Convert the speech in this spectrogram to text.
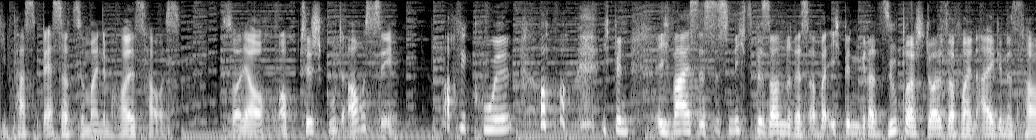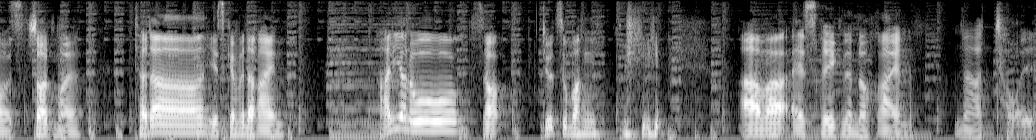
Die passt besser zu meinem Holzhaus. Soll ja auch optisch gut aussehen. Ach, wie cool. ich bin, ich weiß, es ist nichts Besonderes, aber ich bin gerade super stolz auf mein eigenes Haus. Schaut mal. Tada, jetzt können wir da rein. Hallihallo. So, Tür zumachen. aber es regnet noch rein. Na toll.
